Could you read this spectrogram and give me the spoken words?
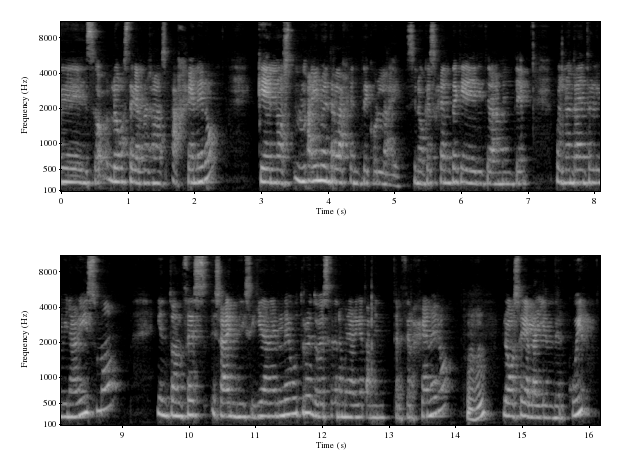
que eso. Luego estarían personas a género, que nos, ahí no entra la gente con la E, sino que es gente que literalmente pues no entra dentro del binarismo y entonces o sea, ni siquiera en el neutro, entonces se denominaría también tercer género. Luego sería la gender queer, que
